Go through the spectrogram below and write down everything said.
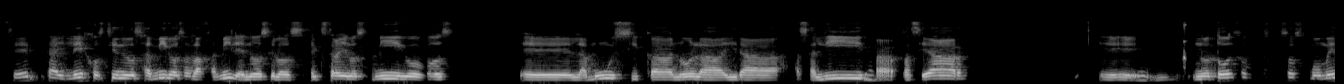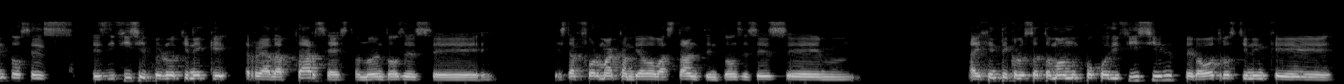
cerca y lejos tienen los amigos a la familia, ¿no? Se los extrañan los amigos, eh, la música, ¿no? La, ir a, salir, a pasear. Eh, no todos esos, momentos es, es, difícil, pero uno tiene que readaptarse a esto, ¿no? Entonces, eh, esta forma ha cambiado bastante. Entonces, es, em, hay gente que lo está tomando un poco difícil, pero otros tienen que,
